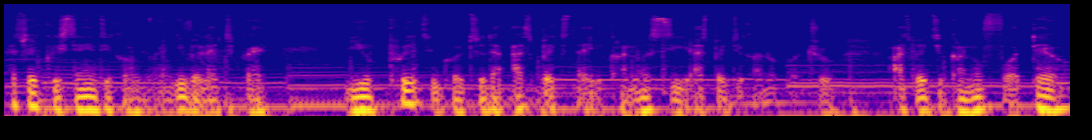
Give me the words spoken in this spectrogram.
That's where Christianity comes in. When you give your life to Christ, you pray to God to the aspects that you cannot see, aspects you cannot control, aspects you cannot foretell.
